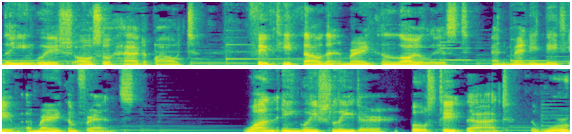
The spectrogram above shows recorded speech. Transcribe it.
The English also had about 50,000 American loyalists and many Native American friends. One English leader boasted that the war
